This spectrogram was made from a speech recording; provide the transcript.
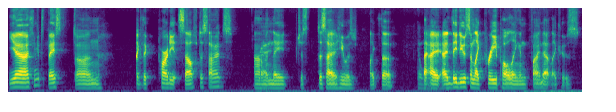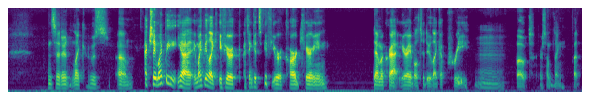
Yeah, I think it's based on like the party itself decides, um, Right. and they just decided he was like the. The I, I, I they do some like pre-polling and find out like who's considered like who's um actually it might be yeah it might be like if you're I think it's if you're a card carrying Democrat you're able to do like a pre Mm, vote or something but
